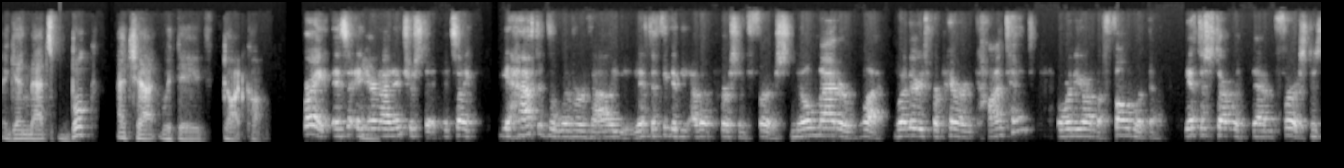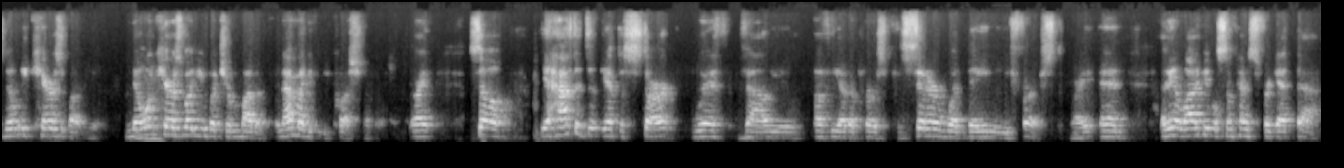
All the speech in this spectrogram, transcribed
Again, that's book at chatwithdave.com. Right. and yeah. you're not interested. It's like you have to deliver value. You have to think of the other person first, no matter what, whether it's preparing content or whether you're on the phone with them. You have to start with them first because nobody cares about you. No mm-hmm. one cares about you but your mother. And that might even be questionable. Right. So you have to you have to start with value of the other person. Consider what they need first. Right. And I think a lot of people sometimes forget that.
